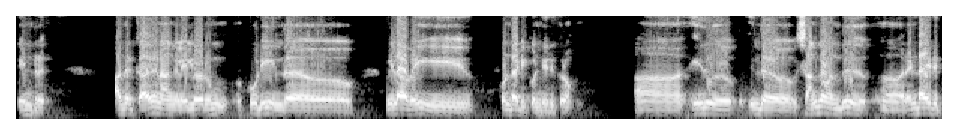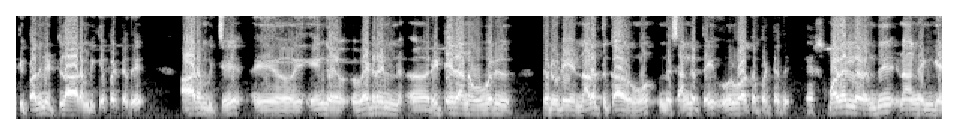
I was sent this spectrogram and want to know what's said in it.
இன்று. அதற்காக நாங்கள் எல்லோரும் கூடி இந்த விழாவை கொண்டாடி கொண்டிருக்கிறோம். இது இந்த சங்கம் வந்து ரெண்டாயிரத்தி பதினெட்டுல ஆரம்பிக்கப்பட்டது. ஆரம்பிச்சு அஹ் எங்க வெட்டரன் ரிட்டையர் ஆன ஒவ்வொருத்தருடைய நலத்துக்காகவும் இந்த சங்கத்தை உருவாக்கப்பட்டது. முதல்ல வந்து நாங்க இங்க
